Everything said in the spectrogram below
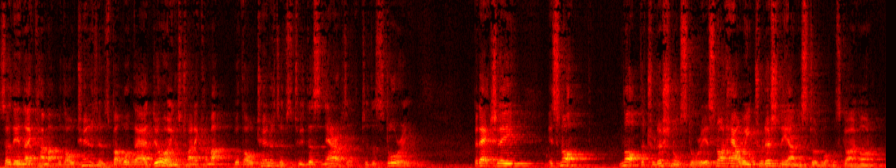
so then they come up with alternatives. But what they are doing is trying to come up with alternatives to this narrative, to the story. But actually, it's not, not the traditional story, it's not how we traditionally understood what was going on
